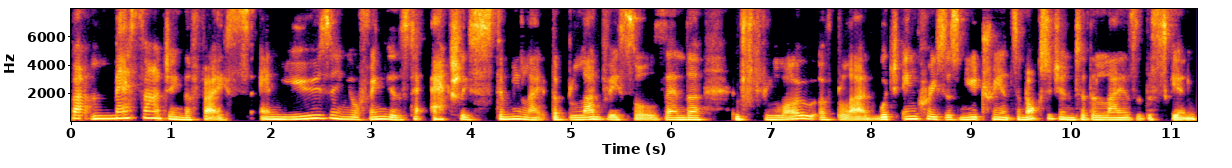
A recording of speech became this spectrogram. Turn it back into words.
But massaging the face and using your fingers to actually stimulate the blood vessels and the flow of blood, which increases nutrients and oxygen to the layers of the skin,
